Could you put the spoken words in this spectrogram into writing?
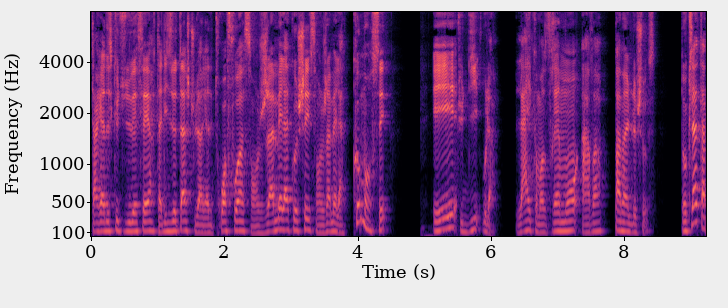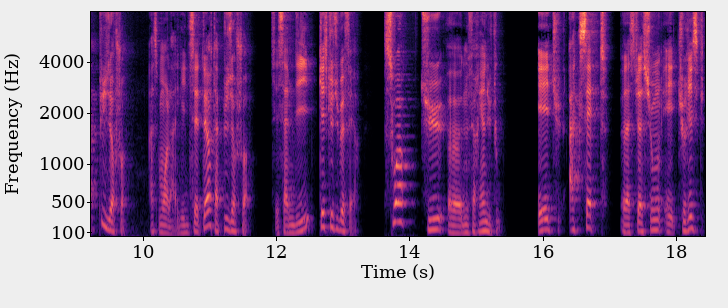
tu as regardé ce que tu devais faire, ta liste de tâches tu l'as regardé 3 fois sans jamais la cocher, sans jamais la commencer et tu te dis, oula, là, il commence vraiment à avoir pas mal de choses. Donc là, tu as plusieurs choix. À ce moment-là, il est 17h, tu as plusieurs choix. C'est samedi, qu'est-ce que tu peux faire? Soit tu euh, ne fais rien du tout et tu acceptes la situation et tu risques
